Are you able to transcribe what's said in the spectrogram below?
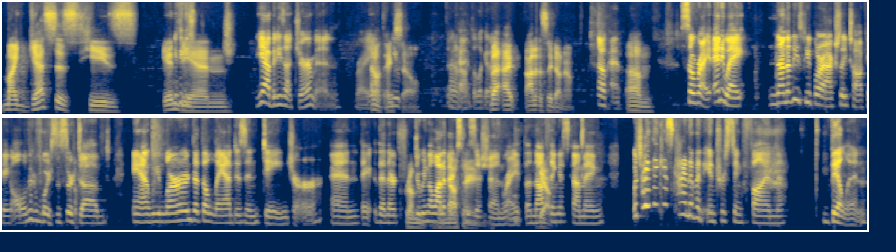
My guess is he's think he's- Indian. Yeah, but he's not German, right? I don't think You- so, I don't. Okay. Have to look it but up. I honestly don't know. Okay. Um, So right. Anyway, none of these people are actually talking. All of their voices are dubbed, and we learned that the land is in danger, and they then they're doing a lot the of nothing. exposition. Right. The nothing is coming, which I think is kind of an interesting, fun villain.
